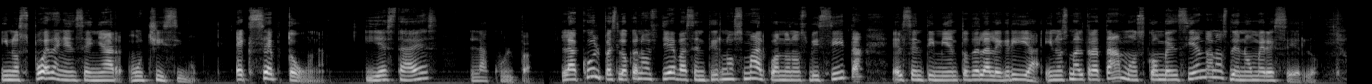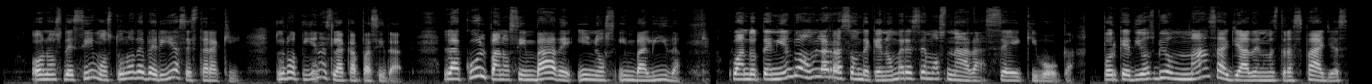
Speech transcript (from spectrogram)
y nos pueden enseñar muchísimo, excepto una, y esta es la culpa. La culpa es lo que nos lleva a sentirnos mal cuando nos visita el sentimiento de la alegría y nos maltratamos convenciéndonos de no merecerlo. O nos decimos, tú no deberías estar aquí, tú no tienes la capacidad. La culpa nos invade y nos invalida. Cuando teniendo aún la razón de que no merecemos nada, se equivoca. Porque Dios vio más allá de nuestras fallas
